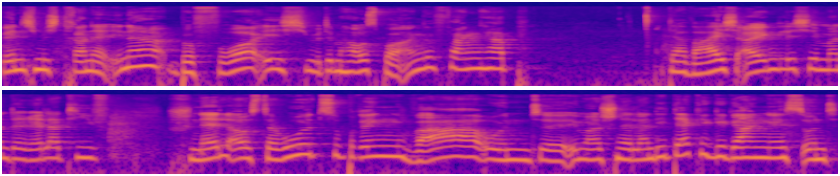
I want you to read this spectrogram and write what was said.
wenn ich mich daran erinnere, bevor ich mit dem Hausbau angefangen habe, da war ich eigentlich jemand, der relativ schnell aus der Ruhe zu bringen war und äh, immer schnell an die Decke gegangen ist und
